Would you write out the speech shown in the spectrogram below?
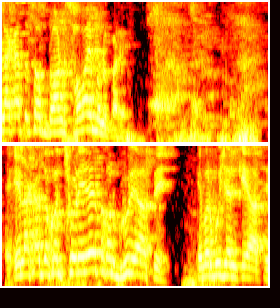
এলাকাতে সব ডন সবাই মনে করে। এলাকা যখন ছড়িয়ে যায় তখন ঘুরে আসে। এবার বুঝেন কে আছে।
